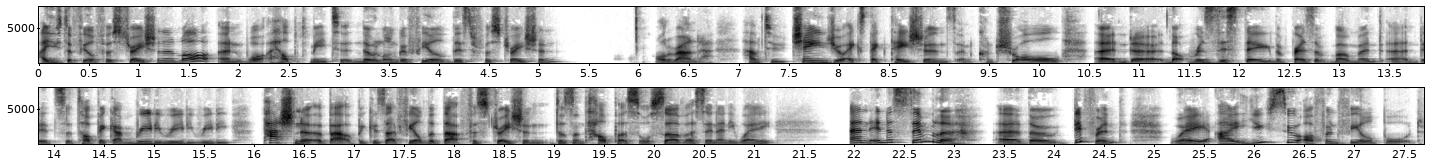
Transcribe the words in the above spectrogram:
I used to feel frustration a lot and what helped me to no longer feel this frustration all around how to change your expectations and control and uh, not resisting the present moment. And it's a topic I'm really, really, really passionate about because I feel that that frustration doesn't help us or serve us in any way. And in a similar, uh, though different way, I used to often feel bored.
